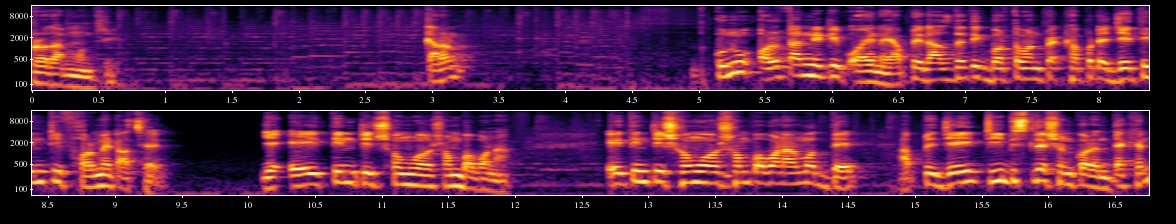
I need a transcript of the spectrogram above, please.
প্রধানমন্ত্রী। কারণ কোনো অল্টারনেটিভ ওয়ে নেই। আপনি রাজনৈতিক বর্তমান প্রেক্ষাপটে যে তিনটি ফরম্যাট আছে, যে এই তিনটি সমূহ সম্ভাবনা, এই তিনটি সমূহ সম্ভাবনার মধ্যে আপনি যেইটি বিশ্লেষণ করেন, দেখেন,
